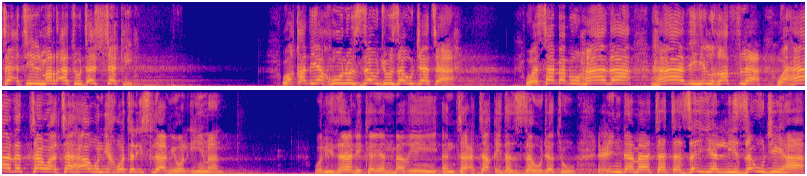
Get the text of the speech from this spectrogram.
تأتي المرأة تشتكي. وقد يخون الزوج زوجته. وسبب هذا هذه الغفلة وهذا التهاون إخوة الإسلام والإيمان. ولذلك ينبغي أن تعتقد الزوجة عندما تتزين لزوجها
